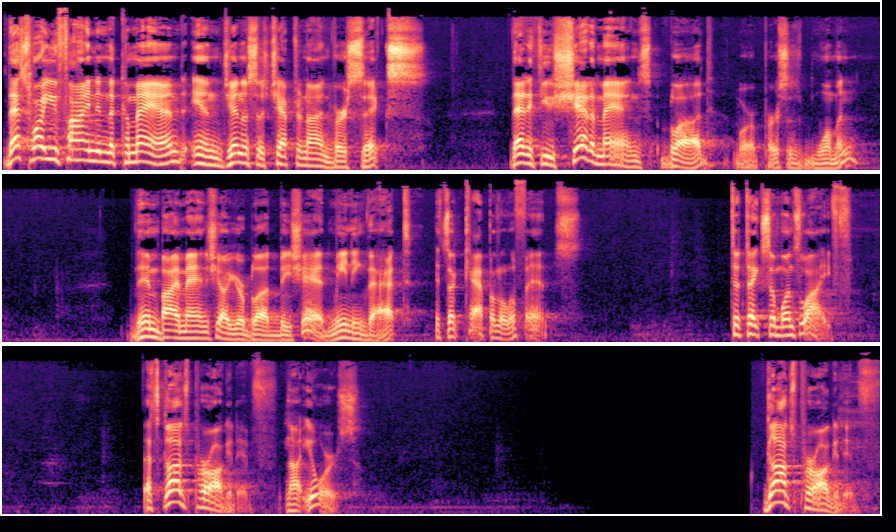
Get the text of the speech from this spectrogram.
That's why you find in the command in Genesis chapter 9, verse 6 that if you shed a man's blood, or a person's woman, then by man shall your blood be shed, meaning that it's a capital offense to take someone's life. That's God's prerogative, not yours. God's prerogative.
